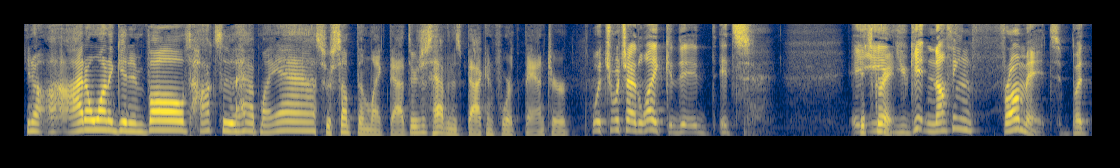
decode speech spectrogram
you know, I, I don't want to get involved. Hawksley will have my ass, or something like that. They're just having this back and forth banter, which which I like. It, it's it's great. You get nothing from it, but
